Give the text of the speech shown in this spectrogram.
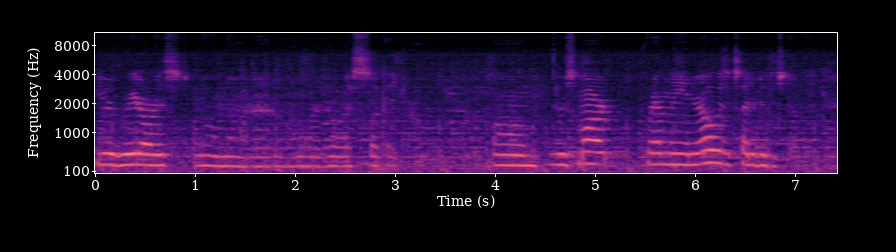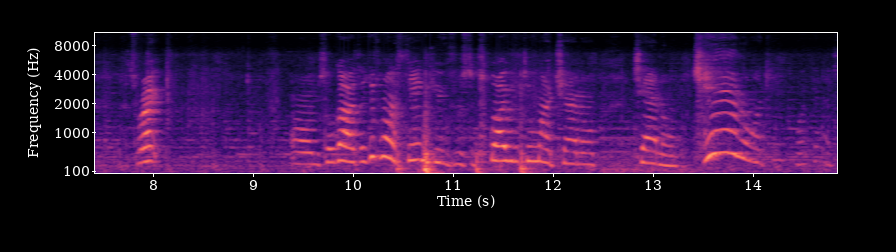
you're a great artist. No, I'm not. I don't know what to draw. I suck at drawing. Um, you're smart, friendly, and you're always excited to do stuff. That's right. Um, so guys, I just want to thank you for subscribing to my channel. Channel. Channel! I can't, why can't I say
